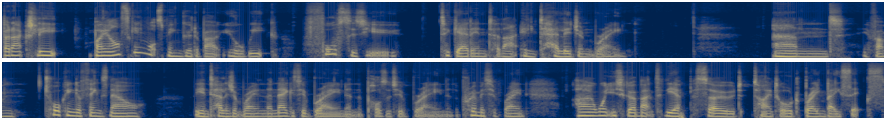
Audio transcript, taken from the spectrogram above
But actually, by asking what's been good about your week forces you to get into that intelligent brain. And if I'm talking of things now, the intelligent brain, the negative brain, and the positive brain, and the primitive brain, I want you to go back to the episode titled Brain Basics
